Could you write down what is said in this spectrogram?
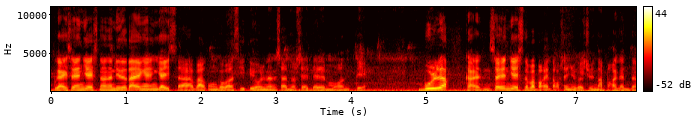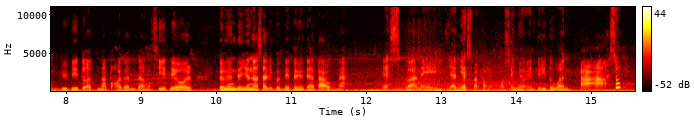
Guys, ayan guys, no, nandito tayo ngayon guys sa bagong gawang City Hall ng San Jose del Monte. Bulacan. So ayan guys, napapakita ko sa inyo guys yung napakagandang view dito at napakagandang City Hall. Ganun din yung nasa likod nito yung tinatawag na Esplanade. Yan guys, papakita ko sa inyo. In 3, 2, 1, pasok!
